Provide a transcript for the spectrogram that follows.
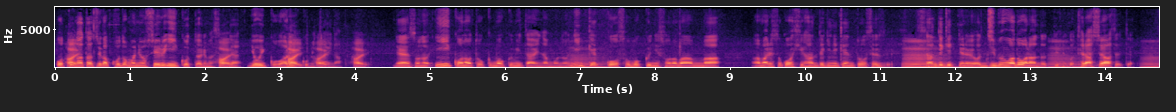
大人たちが子供に教えるいい子ってありますよね、はい。良い子悪い子みたいな。はい。はい。でそのいい子の徳目みたいなものにうん。結構素朴にそのまんまあまりそこを批判的に検討せず、うん。批判的っていうのは自分はどうなんだっていうのを照らし合わせて、うん。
